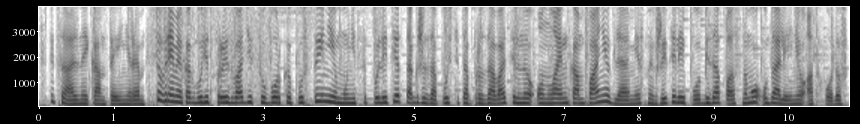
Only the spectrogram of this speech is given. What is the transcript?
в специальные контейнеры. В то время как будет производиться уборка пустыни, муниципалитет также запустит образовательную онлайн-кампанию для местных жителей по безопасному удалению отходов.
